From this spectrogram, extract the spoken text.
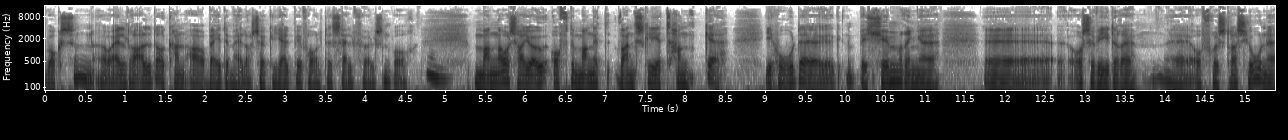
voksen og eldre alder kan arbeide med eller søke hjelp i forhold til selvfølelsen vår. Mm. Mange av oss har jo ofte mange vanskelige tanker i hodet, bekymringer eh, osv. Eh, og frustrasjoner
